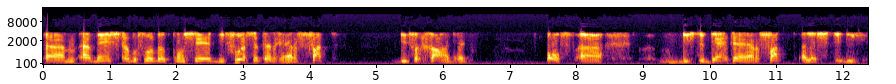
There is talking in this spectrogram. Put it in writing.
Ehm um, 'n mens sou byvoorbeeld kon sê die voorsitter hervat die vergadering of uh die studente hervat hulle studie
